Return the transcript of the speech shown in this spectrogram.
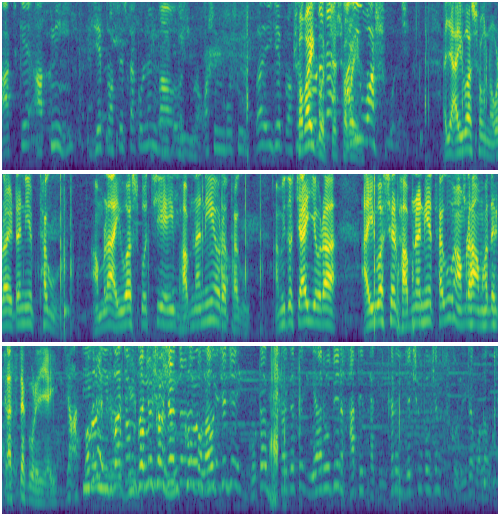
আজকে আপনি যে প্রসেসটা করলেন বা অসীম বসু বা এই যে সবাই করছে, সবাই। আইওয়াশ বলছে আচ্ছা আইওয়াস হোক না ওরা এটা নিয়ে থাকুক আমরা আইওয়াস করছি এই ভাবনা নিয়ে ওরা থাকুক আমি তো চাই যে ওরা আইওয়াসের ভাবনা নিয়ে থাকুক আমরা আমাদের কাজটা করে যাই। জাতীয় বাবা, নির্বাচন নির্বাচন কমিশন কমিশন তো বলা মুখ্যমন্ত্রী হচ্ছে যে গোটা বিষয়টা তো এআরওদের হাতে থাকে। এখানে ইলেকশন কমিশন কি করবে? এটা বলা হচ্ছে।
